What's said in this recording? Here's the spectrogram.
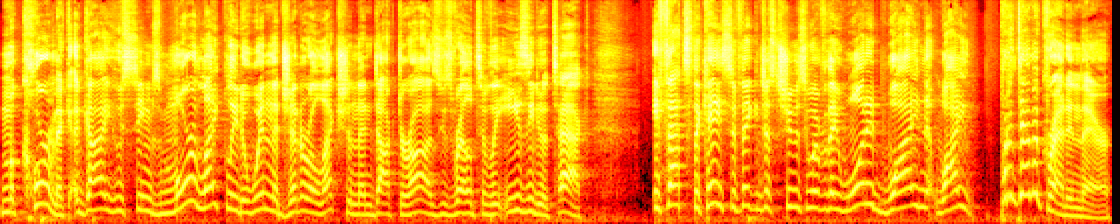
McCormick, a guy who seems more likely to win the general election than Dr. Oz, who's relatively easy to attack. If that's the case, if they can just choose whoever they wanted, why, why put a Democrat in there?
